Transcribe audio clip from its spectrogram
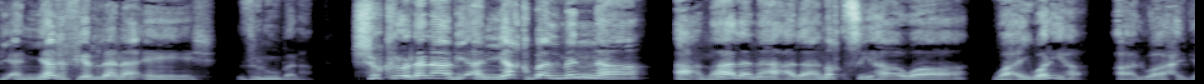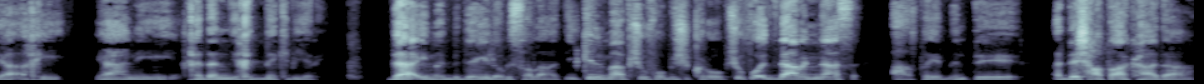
بأن يغفر لنا إيش؟ ذنوبنا. شكر لنا بأن يقبل منا أعمالنا على نقصها و... وعورها. قال واحد يا أخي يعني خدمني خدمة كبيرة. دائما بدعي له بصلاتي. كل ما بشوفه بشكره بشوفه قدام الناس. قال طيب أنت قديش اعطاك هذا؟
